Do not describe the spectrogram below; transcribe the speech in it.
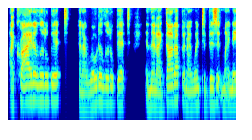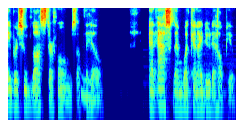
I cried a little bit and I wrote a little bit. And then I got up and I went to visit my neighbors who'd lost their homes up the Mm. hill and asked them, What can I do to help you?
